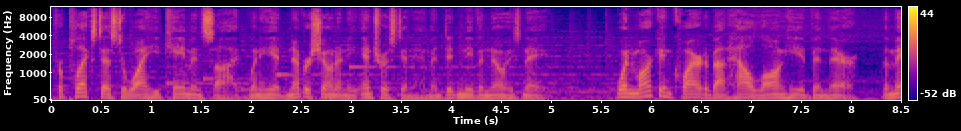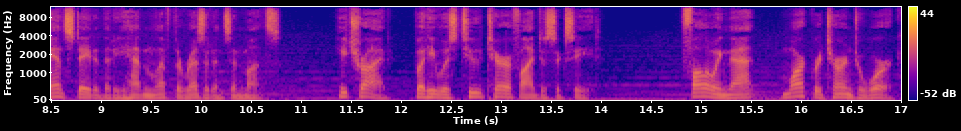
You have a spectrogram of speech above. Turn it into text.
perplexed as to why he came inside when he had never shown any interest in him and didn't even know his name. When Mark inquired about how long he had been there, the man stated that he hadn't left the residence in months. He tried, but he was too terrified to succeed. Following that, Mark returned to work,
